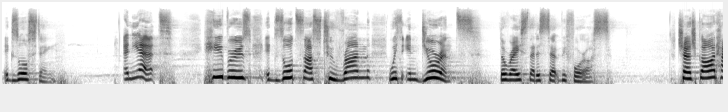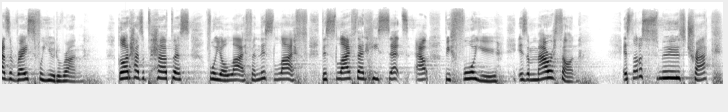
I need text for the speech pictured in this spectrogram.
exhausting. And yet, Hebrews exhorts us to run with endurance the race that is set before us. Church, God has a race for you to run. God has a purpose for your life. And this life, this life that He sets out before you, is a marathon. It's not a smooth track.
